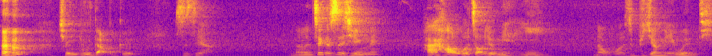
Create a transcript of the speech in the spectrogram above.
全部倒戈，是这样。那么这个事情呢，还好我早就免疫，那我是比较没问题。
